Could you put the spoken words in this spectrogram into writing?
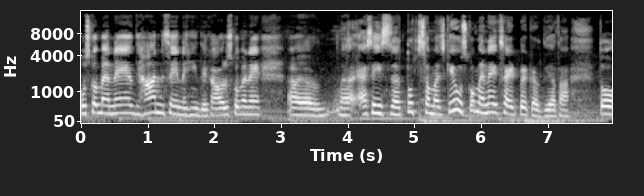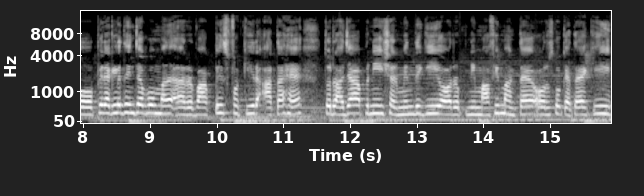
उसको मैंने ध्यान से नहीं देखा और उसको मैंने आ, ऐसे ही तुच्छ समझ के उसको मैंने एक साइड पे कर दिया था। तो फिर अगले दिन जब वो वापस फ़कीर आता है तो राजा अपनी शर्मिंदगी और अपनी माफ़ी माँगता है और उसको कहता है कि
